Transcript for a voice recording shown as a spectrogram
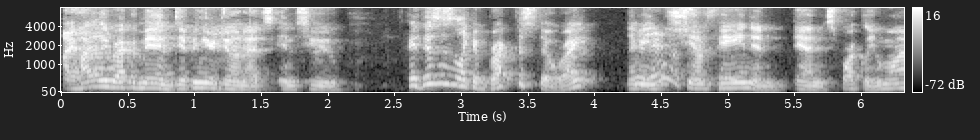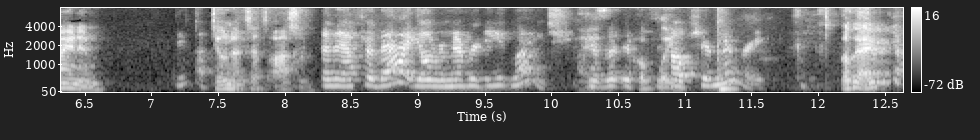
I highly recommend dipping your donuts into hey, this is like a breakfast though, right? I mean champagne and, and sparkling wine and Yeah. donuts, that's awesome. And after that, you'll remember to eat lunch because it Hopefully. helps your memory. Okay.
